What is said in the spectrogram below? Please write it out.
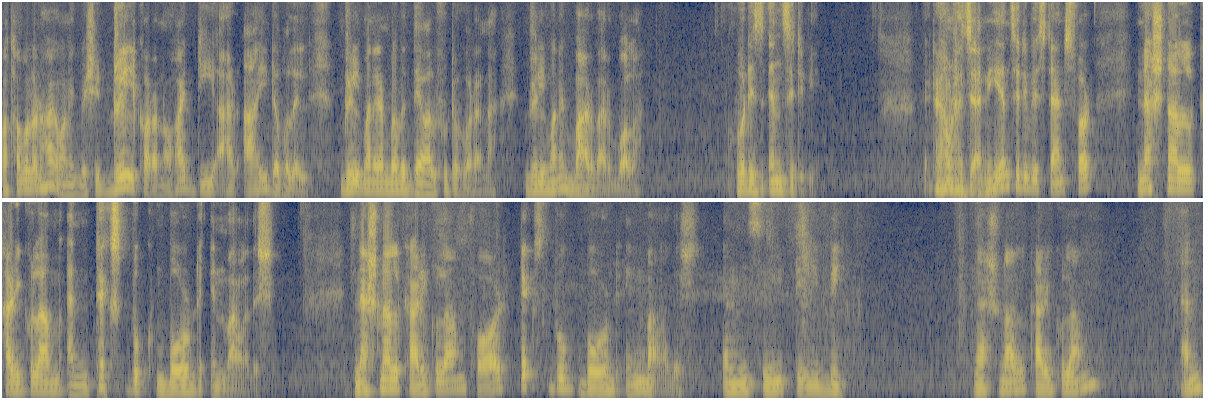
কথা বলানো হয়, অনেক বেশি ড্রিল করানো হয় D R I double L drill মানে এরমভাবে দেওয়াল ফুটো করা না ড্রিল মানে বারবার বলা। হোয়াট ইজ এনসিটিভি এটা আমরা জানি NCTB stands for National Curriculum and Textbook Board in Bangladesh National Curriculum for Textbook Board in Bangladesh NCTB National Curriculum and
